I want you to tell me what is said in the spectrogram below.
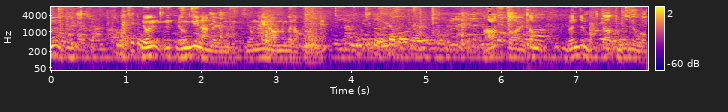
응, 김치도 연, 연기 난다 연기 연기 나오는 거 자꾸 보네 김치도 올려 먹으라고. 알았어 일단 면 좀 먹다가 김치도 먹어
